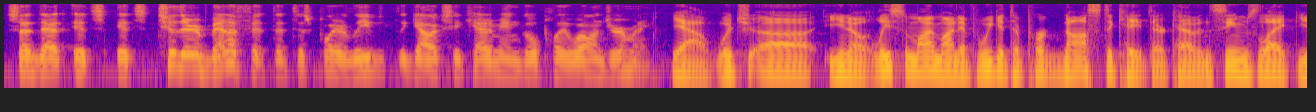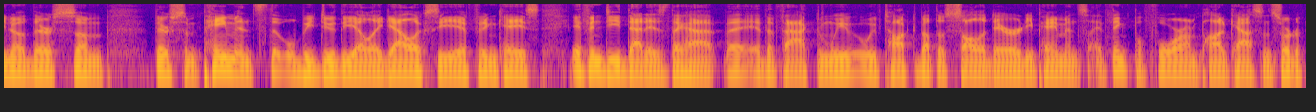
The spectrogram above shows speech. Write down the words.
said that it's it's to their benefit that this player leave the Galaxy Academy and go play well in Germany. Yeah, which uh, you know, at least in my mind, if we get to prognosticate there, Kevin, seems like you know there's some there's some payments that will be due the LA Galaxy if in case if indeed that is the uh, the fact and we we've talked about those solidarity payments I think before on podcasts and sort of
